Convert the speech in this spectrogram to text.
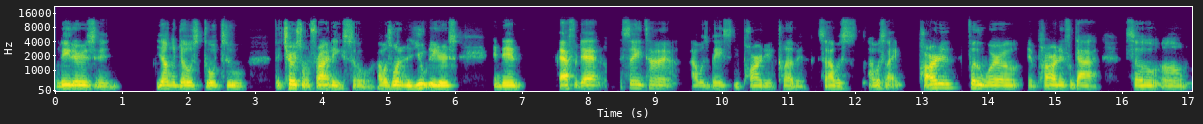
leaders and young adults go to the church on Fridays. So I was one of the youth leaders, and then after that, at the same time, I was basically partying, clubbing. So I was I was like partying for the world and partying for God. So um,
